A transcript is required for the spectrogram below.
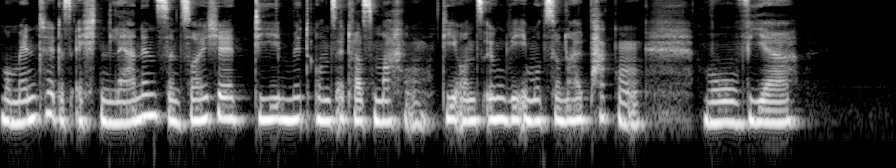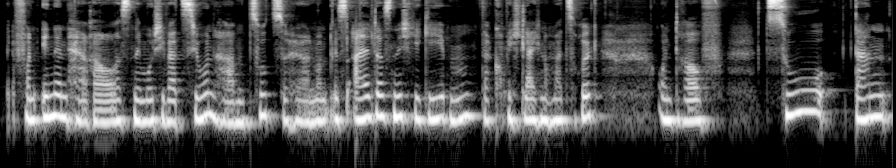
Momente des echten Lernens sind solche, die mit uns etwas machen, die uns irgendwie emotional packen, wo wir von innen heraus eine Motivation haben, zuzuhören. Und ist all das nicht gegeben, da komme ich gleich nochmal zurück und drauf zu, dann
